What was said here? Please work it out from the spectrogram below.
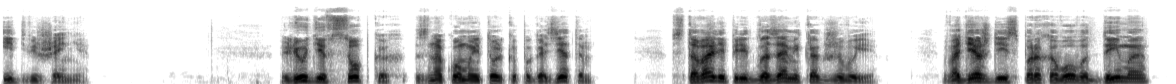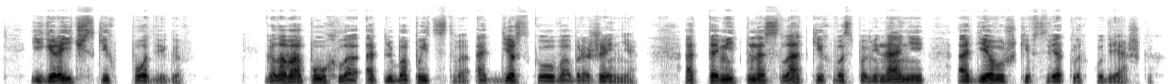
и движения. Люди в сопках, знакомые только по газетам, вставали перед глазами как живые, в одежде из порохового дыма и героических подвигов. Голова пухла от любопытства, от дерзкого воображения, от томительно сладких воспоминаний о девушке в светлых кудряшках.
